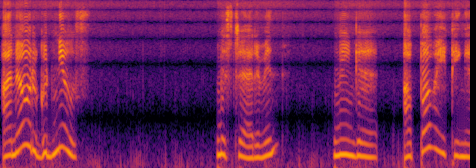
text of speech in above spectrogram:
ஆனா ஒரு குட் நியூஸ் மிஸ்டர் அரவிந்த் நீங்க அப்பா வைட்டீங்க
